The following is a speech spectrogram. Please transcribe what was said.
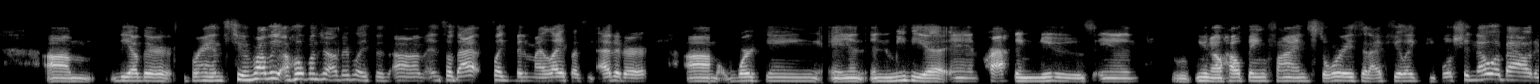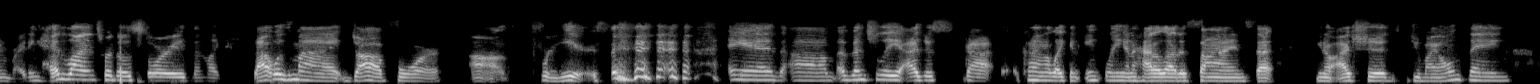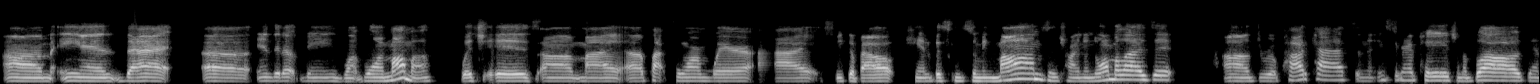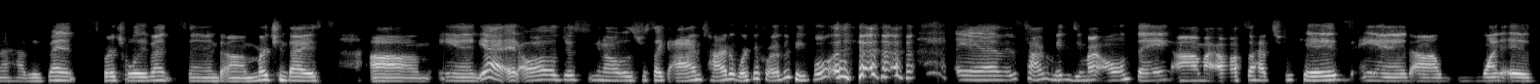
um, the other brands too, and probably a whole bunch of other places. Um, and so that's like been my life as an editor, um, working in in media and crafting news and you know, helping find stories that I feel like people should know about and writing headlines for those stories. And like that was my job for uh, for years. and um, eventually I just got kind of like an inkling and I had a lot of signs that, you know, I should do my own thing. Um, and that uh, ended up being Blunt Blowing Mama, which is um, my uh, platform where I speak about cannabis consuming moms and trying to normalize it uh, through a podcast and an Instagram page and a blog. And I have events, virtual events, and um, merchandise. Um, and yeah, it all just, you know, it was just like, I'm tired of working for other people. and it's time for me to do my own thing. Um, I also have two kids, and um, one is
